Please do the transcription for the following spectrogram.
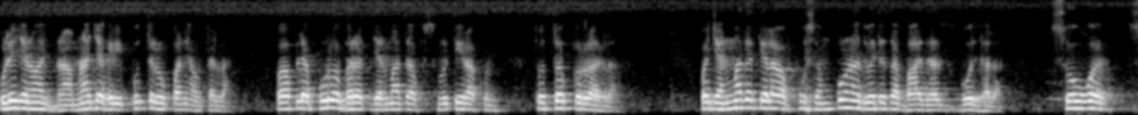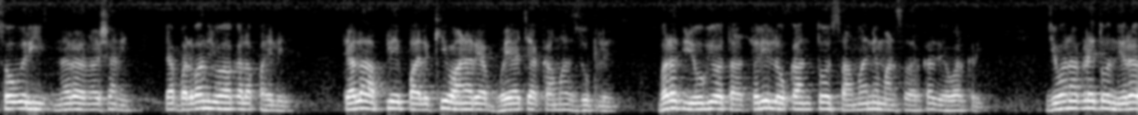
पुढे जन्मात ब्राह्मणाच्या घरी पुत्र रूपाने अवतरला व आपल्या पूर्व भरत जन्माचा स्मृती राखून तो तप करू लागला. व जन्मात त्याला संपूर्ण द्वैताचा बा बोध झाला. सोव सौवरी नर नरशाने या बलवान युवकाला पाहिले. त्याला आपली पालखी वाहणाऱ्या भोयाच्या कामास झोपले. भरत योगी होता तरी लोकांत तो सामान्य माणसासारखा व्यवहार करी जीवनाकडे तो निरा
